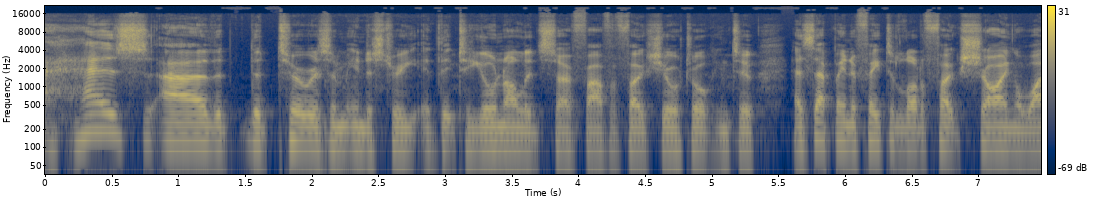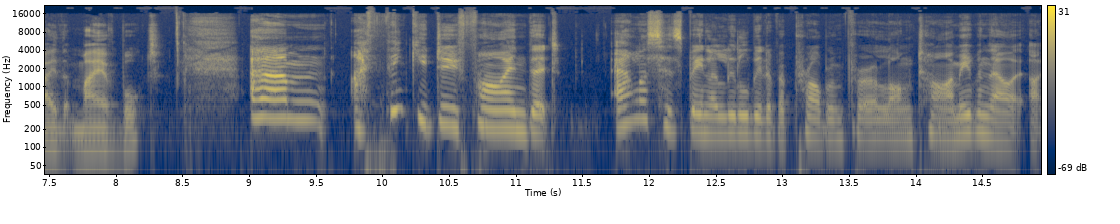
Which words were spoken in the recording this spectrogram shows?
Has uh, the, the tourism industry, uh, to your knowledge so far, for folks you're talking to, has that been affected? A lot of folks shying away that may have booked? Um, I think you do find that Alice has been a little bit of a problem for a long time, even though I,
